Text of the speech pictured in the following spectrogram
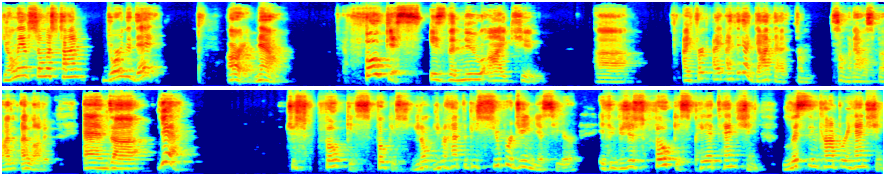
You only have so much time during the day. All right, now, focus is the new IQ. Uh, I, I, I, think I got that from someone else, but I, I love it. And uh, yeah, just focus, focus. You don't you don't have to be super genius here. If you can just focus, pay attention, listen comprehension,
